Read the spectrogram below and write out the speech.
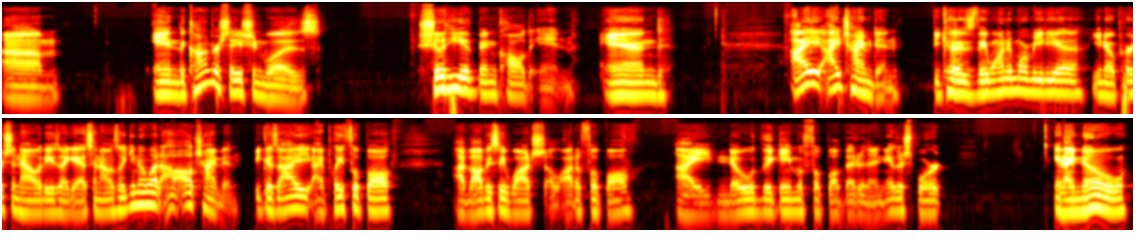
Um, and the conversation was, should he have been called in? And I I chimed in because they wanted more media, you know, personalities, I guess. And I was like, you know what, I'll, I'll chime in because I I play football. I've obviously watched a lot of football. I know the game of football better than any other sport, and I know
